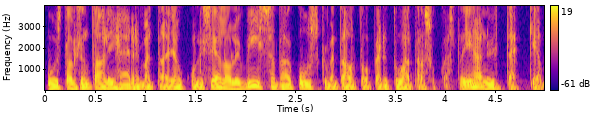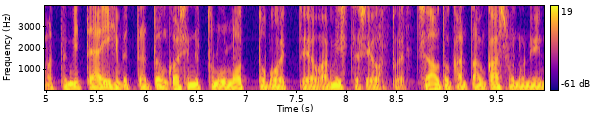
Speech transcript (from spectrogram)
muista oliko se Ali Härmä tai joku, niin siellä oli 560 autoa per tuhat asukasta. Ihan yhtäkkiä, mutta mitä ihmettä, että onko sinne tullut lottovoittoja vai mistä se johtuu, että se autokanta on kasvanut niin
